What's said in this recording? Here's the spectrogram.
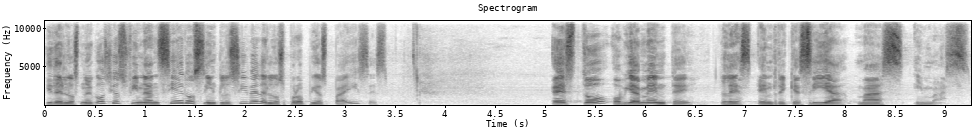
y de los negocios financieros, inclusive de los propios países. Esto obviamente les enriquecía más y más.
